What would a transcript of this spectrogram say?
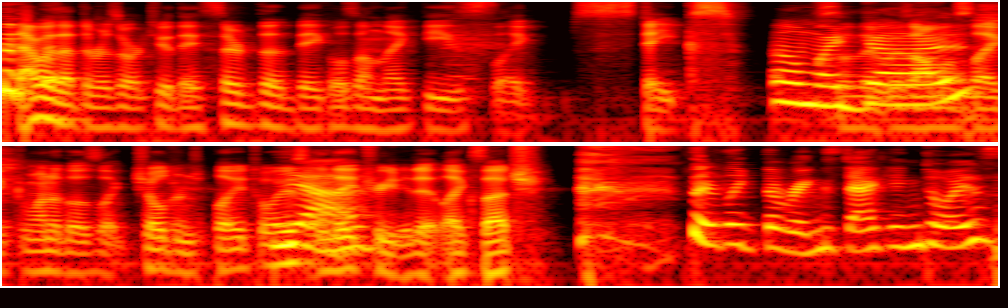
that was at the resort too. They served the bagels on like these like steaks. Oh my so god. it was almost like one of those like children's play toys, and they treated it like such. They're like the ring stacking toys.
